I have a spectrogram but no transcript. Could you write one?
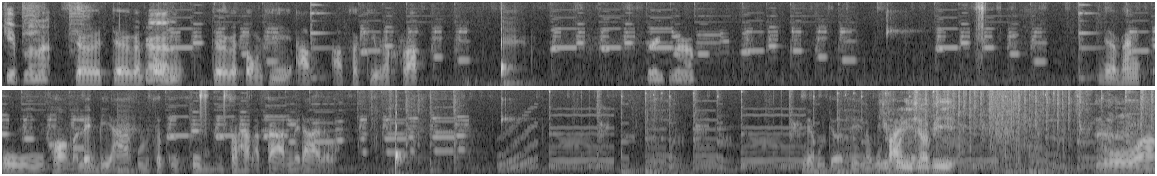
เก็บแล้วน่ะ เจอเจอกันตรงการ เจอกันตรงที่อัพอัพสกิลนะครับ ใช่ครับเนี่ยแพ่งกูพอมาเล่น BR กูรู้สึกกูคุมสถานการณ์ไม่ได้เลยวะเนี่ยกูเจอตีนแล้วกูมีใส่คนที่ชอบพี่ลวง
